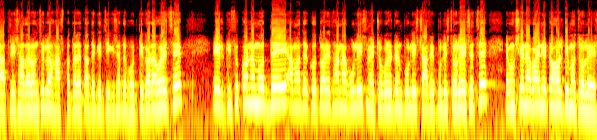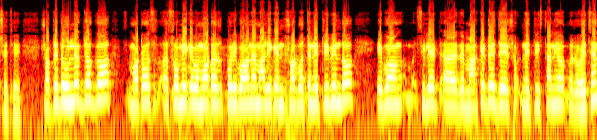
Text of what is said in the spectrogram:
যাত্রী সাধারণ ছিল, হাসপাতালে তাদেরকে চিকিৎসাতে ভর্তি করা হয়েছে। এর কিছুক্ষণের মধ্যেই আমাদের কোতোয়ালি থানা police, metropolitan police, traffic police চলে এসেছে এবং সেনাবাহিনীর টহল টিমও চলে এসেছে। সবচেয়ে উল্লেখযোগ্য মোটর শ্রমিক এবং মোটর পরিবহনের মালিকের সর্বোচ্চ নেতৃবৃন্দ এবং সিলেট মার্কেটে যে নেতৃস্থানীয় রয়েছেন,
